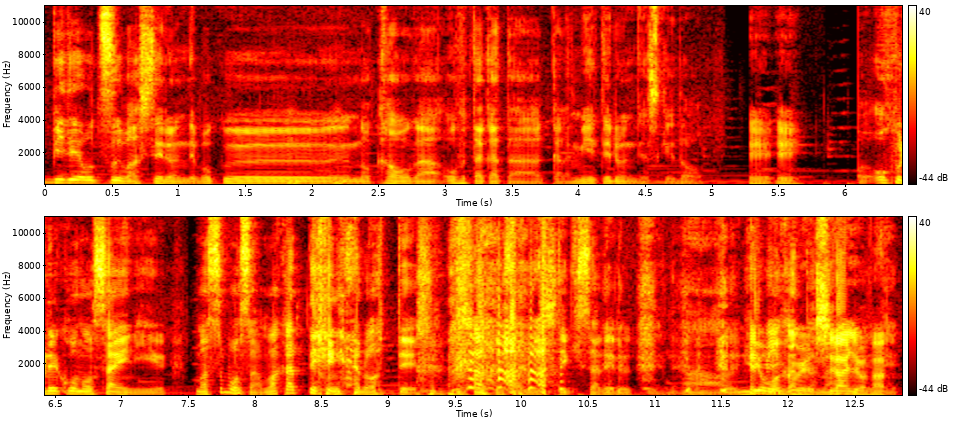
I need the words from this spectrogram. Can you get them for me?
ビデオ通話してるんで、僕の顔がお二方から見えてるんですけど、ええ、ええ。オフレコの際に、マスボさん分かってへんやろって、牛畑さんに指摘されるっていうね。ああ、よう分かったヘミングウェイ知らんよなっていう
